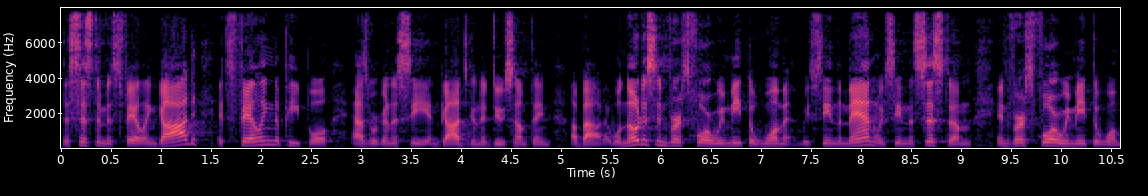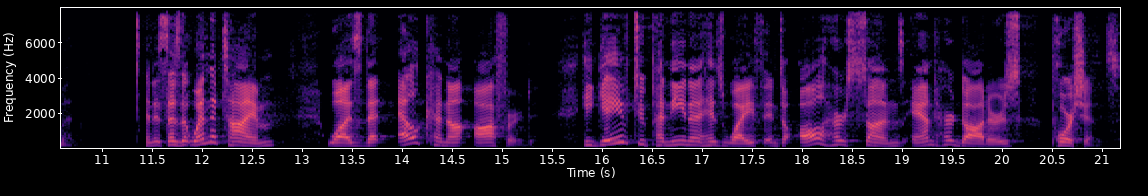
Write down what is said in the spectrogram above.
The system is failing God, it's failing the people, as we're going to see, and God's going to do something about it. Well, notice in verse 4, we meet the woman. We've seen the man, we've seen the system. In verse 4, we meet the woman. And it says that when the time was that Elkanah offered, he gave to Peninnah his wife and to all her sons and her daughters portions.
